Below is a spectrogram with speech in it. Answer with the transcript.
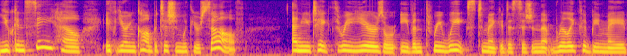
you can see how if you're in competition with yourself and you take 3 years or even 3 weeks to make a decision that really could be made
